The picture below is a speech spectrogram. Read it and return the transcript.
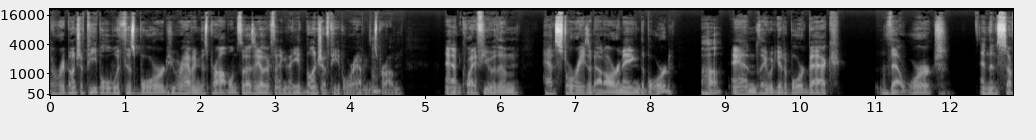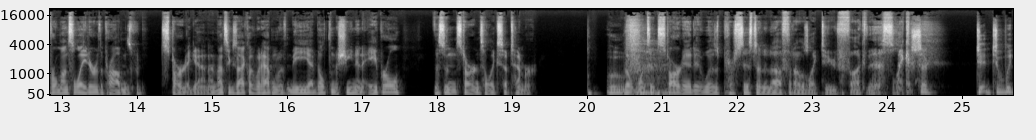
There were a bunch of people with this board who were having this problem. So that's the other thing; they, a bunch of people were having this problem, and quite a few of them had stories about RMAing the board, Uh-huh. and they would get a board back that worked, and then several months later, the problems would start again. And that's exactly what happened with me. I built the machine in April. This didn't start until like September. Oof. But once it started, it was persistent enough that I was like, dude, fuck this. Like, So did, did we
